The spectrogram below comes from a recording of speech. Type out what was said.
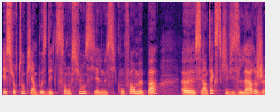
et surtout qui impose des sanctions si elles ne s'y conforment pas. Euh, c'est un texte qui vise large.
